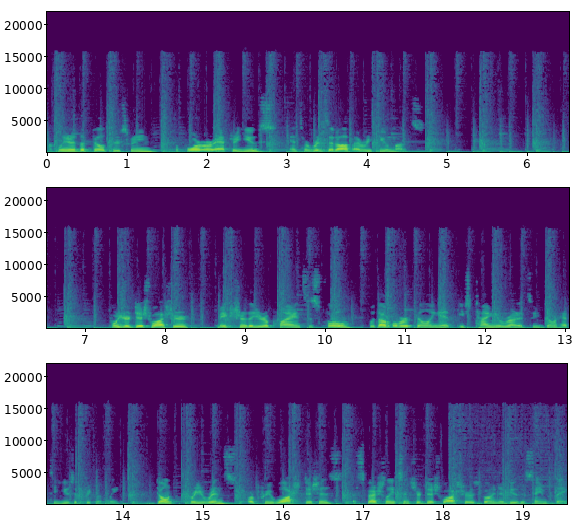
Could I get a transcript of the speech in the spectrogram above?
Clear the filter screen before or after use and to rinse it off every few months. For your dishwasher, make sure that your appliance is full without overfilling it each time you run it so you don't have to use it frequently. Don't pre-rinse or pre-wash dishes, especially since your dishwasher is going to do the same thing.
